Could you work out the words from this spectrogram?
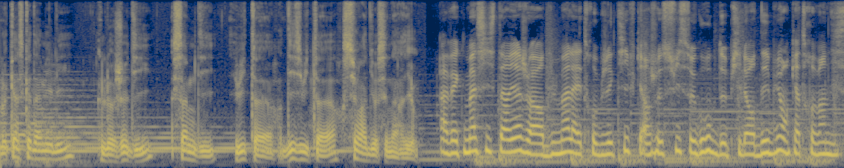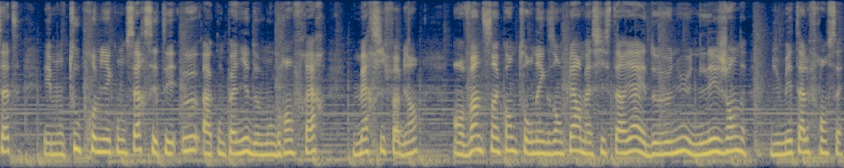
le casque d'Amélie, le jeudi, samedi, 8h, 18h sur Radio Scénario. Avec Massisteria, je vais avoir du mal à être objectif car je suis ce groupe depuis leur début en 97 et mon tout premier concert c'était eux accompagnés de mon grand frère, merci Fabien. En 25 ans de tournée exemplaire, Massisteria est devenue une légende du métal français.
